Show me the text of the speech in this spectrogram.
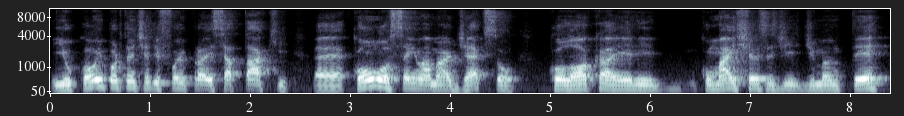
e o quão importante ele foi para esse ataque é, com ou sem Lamar Jackson coloca ele com mais chances de, de manter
